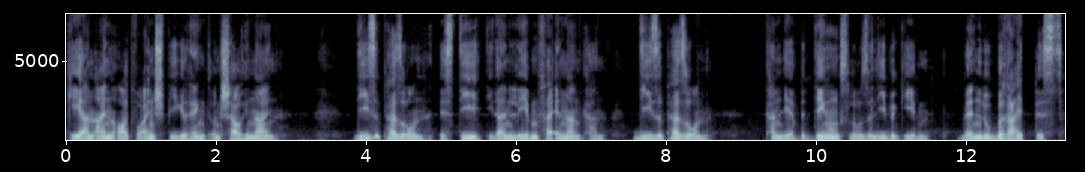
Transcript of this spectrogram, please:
Geh an einen Ort, wo ein Spiegel hängt und schau hinein. Diese Person ist die, die dein Leben verändern kann. Diese Person kann dir bedingungslose Liebe geben, wenn du bereit bist,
